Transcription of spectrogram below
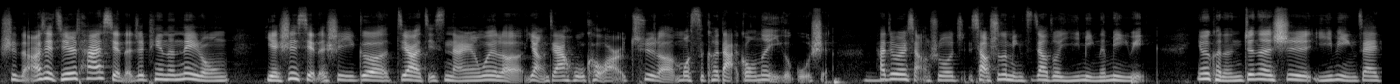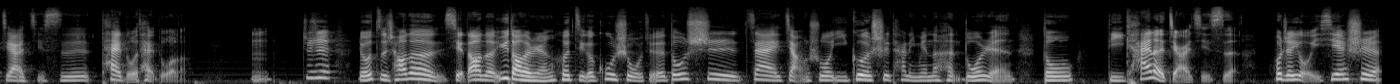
是的，而且其实他写的这篇的内容也是写的是一个吉尔吉斯男人为了养家糊口而去了莫斯科打工的一个故事。他就是想说，小说的名字叫做《移民的命运》，因为可能真的是移民在吉尔吉斯太多太多了。嗯，就是刘子超的写到的遇到的人和几个故事，我觉得都是在讲说，一个是它里面的很多人都离开了吉尔吉斯，或者有一些是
